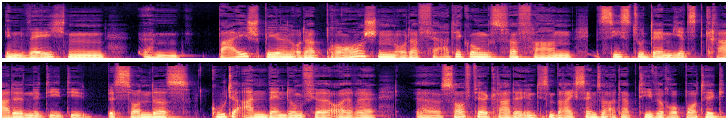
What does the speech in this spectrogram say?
in welchen ähm, Beispielen oder Branchen oder Fertigungsverfahren siehst du denn jetzt gerade die, die besonders gute Anwendung für eure äh, Software, gerade in diesem Bereich sensoradaptive Robotik.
